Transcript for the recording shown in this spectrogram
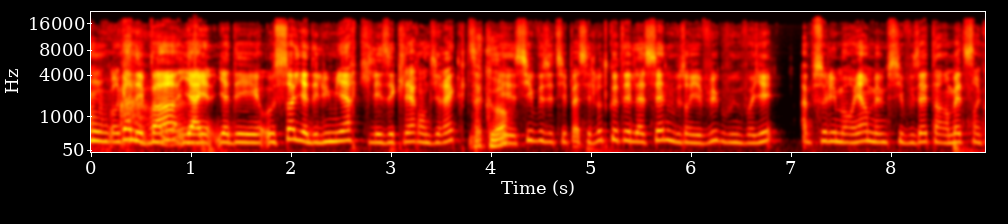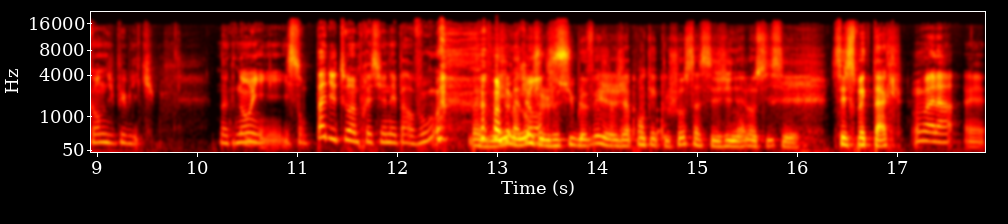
on vous regardait ah pas. Il y, a, il y a, des au sol, il y a des lumières qui les éclairent en direct. D'accord. Et si vous étiez passé de l'autre côté de la scène, vous auriez vu que vous ne voyez absolument rien, même si vous êtes à 1m50 du public. Donc non, ils, ne sont pas du tout impressionnés par vous. Bah oui, maintenant je, suis bluffé, j'apprends quelque chose, ça c'est génial aussi, c'est le spectacle. Voilà, euh,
